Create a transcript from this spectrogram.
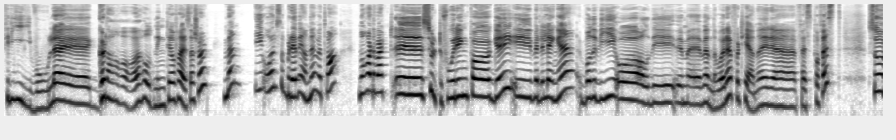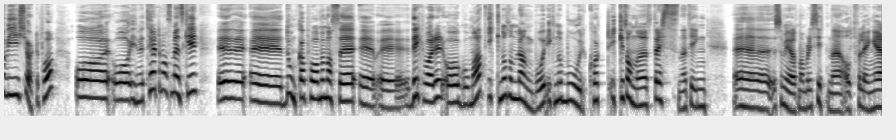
frivole, eh, glade holdning til å feire seg sjøl. Men i år så ble vi enige, vet du hva? Nå har det vært eh, sultefòring på gøy i veldig lenge. Både vi og alle de eh, vennene våre fortjener eh, fest på fest. Så vi kjørte på og, og inviterte masse mennesker. Eh, eh, dunka på med masse eh, drikkevarer og god mat. Ikke noe sånn langbord, ikke noe bordkort, ikke sånne stressende ting som gjør at man blir sittende altfor lenge,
